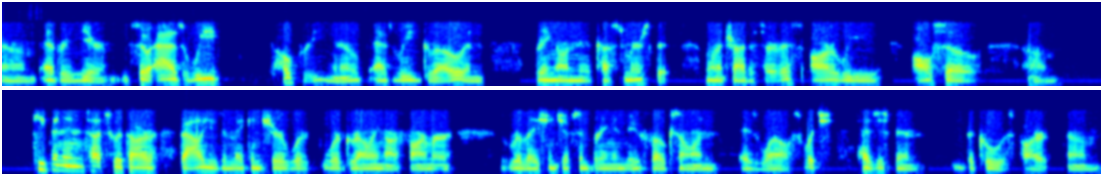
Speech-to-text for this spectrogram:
um, every year. So as we hopefully, you know, as we grow and bring on new customers that want to try the service, are we also um, keeping in touch with our values and making sure we're we're growing our farmer relationships and bringing new folks on as well, which has just been the coolest part um,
